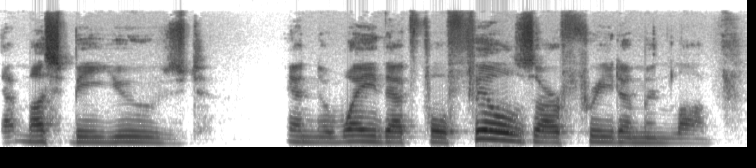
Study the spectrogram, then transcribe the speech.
that must be used in a way that fulfills our freedom and love.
